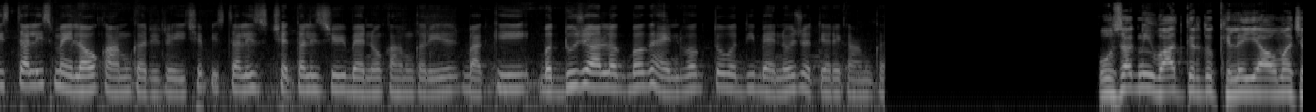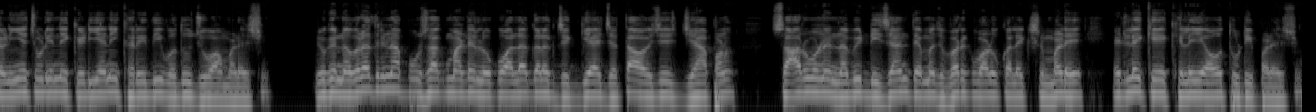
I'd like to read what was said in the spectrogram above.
પિસ્તાલીસ મહિલાઓ કામ કરી રહી છે પિસ્તાલીસ છેતાલીસ જેવી બહેનો કામ કરી રહી છે. બાકી બધું જ આ લગભગ હેન્ડવર્ક તો બધી બહેનો જ અત્યારે કામ કરે. પોશાકની વાત કરીએ તો ખેલૈયાઓમાં ચણિયાચોળી અને કેડિયાની ખરીદી વધુ જોવા મળે છે. જોકે નવરાત્રિના પોશાક માટે લોકો અલગ અલગ જગ્યાએ જતા હોય છે, જ્યાં પણ સારું અને નવી ડિઝાઇન તેમજ વર્કવાળું કલેક્શન મળે એટલે કે ખેલૈયાઓ તૂટી પડે છે.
